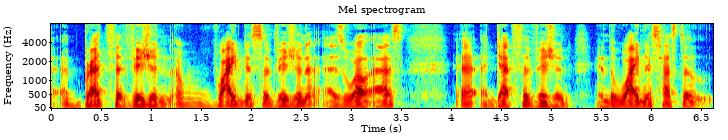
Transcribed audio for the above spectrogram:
a breadth of vision, a wideness of vision, as well as a, a depth of vision. And the wideness has to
